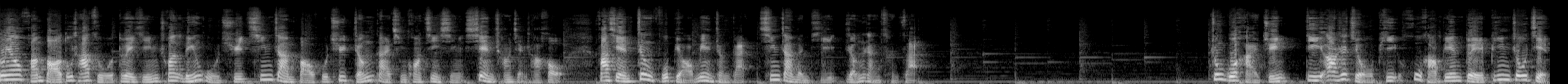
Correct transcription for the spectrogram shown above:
中央环保督察组对银川灵武区侵占保护区整改情况进行现场检查后，发现政府表面整改，侵占问题仍然存在。中国海军第二十九批护航编队滨州舰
